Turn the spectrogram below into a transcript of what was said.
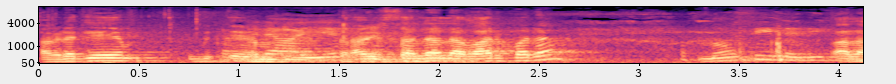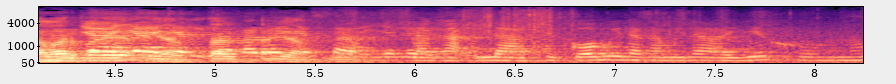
Habrá que eh, avisarle a la Bárbara ¿no? Sí, le dije. A la barba ya, ya, ya, está- la barba ya ya, sabe, ya le La, la Secom y la Camila Vallejo, ¿no?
